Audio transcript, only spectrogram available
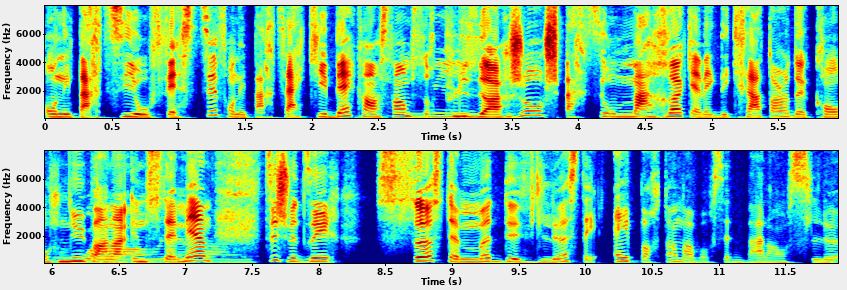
on est parti au festif, on est parti à Québec ensemble sur Oui. plusieurs jours. Je suis partie au Maroc avec des créateurs de contenu pendant une semaine. Tu sais, je veux dire, ça, ce mode de vie-là, c'était important d'avoir cette balance-là.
